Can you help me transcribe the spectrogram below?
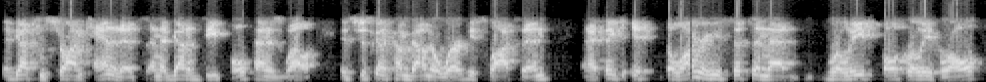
they've got some strong candidates and they've got a deep bullpen as well. It's just going to come down to where he slots in. And I think if the longer he sits in that relief, bulk relief role,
